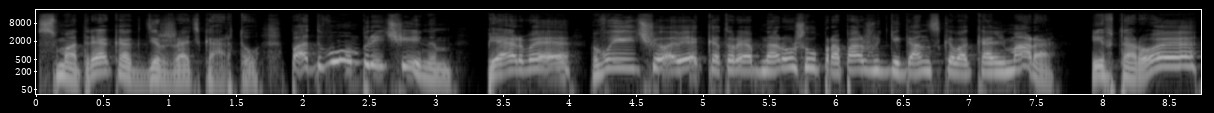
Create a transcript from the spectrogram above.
смотря как держать карту. По двум причинам. Первое, вы человек, который обнаружил пропажу гигантского кальмара. И второе,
